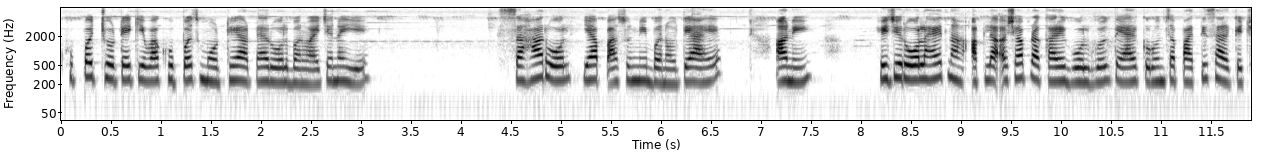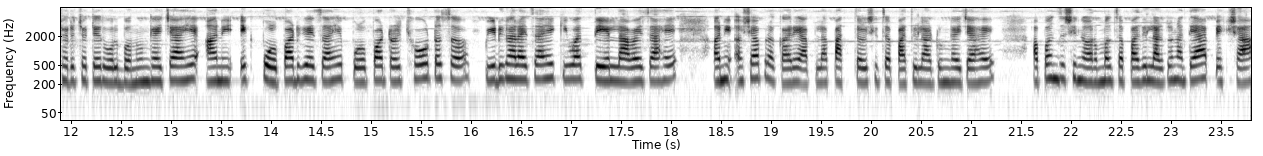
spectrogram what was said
खूपच छोटे किंवा खूपच मोठे आपल्या रोल बनवायचे नाही आहे सहा रोल यापासून मी बनवते आहे. आणि हे जे रोल आहेत ना आपल्या अशा प्रकारे गोल गोल तयार करून चपातीसारखे छोटे छोटे रोल बनवून घ्यायचे आहे आणि एक पोळपाट घ्यायचा आहे. पोळपाटवर छोटंसं पीठ घालायचं आहे किंवा तेल लावायचं आहे आणि अशा प्रकारे आपला पातळशी चपाती लाटून घ्यायची आहे. आपण जशी नॉर्मल चपाती लाटतो ना त्यापेक्षा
